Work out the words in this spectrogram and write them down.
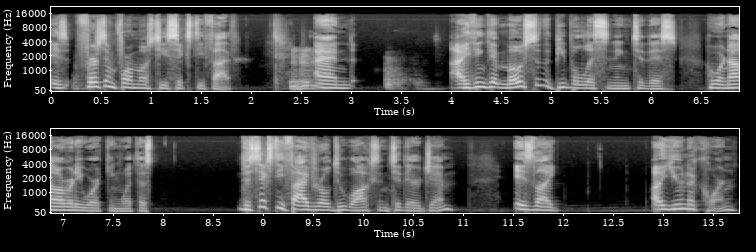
is first and foremost, he's 65. Mm-hmm. And I think that most of the people listening to this who are not already working with us the 65 year old who walks into their gym is like a unicorn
